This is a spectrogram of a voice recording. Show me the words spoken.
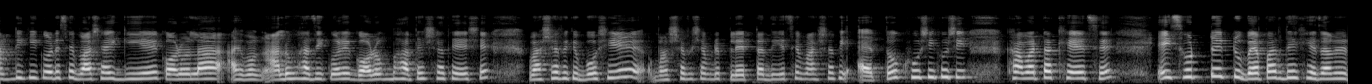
আন্টি কি করেছে? বাসায় গিয়ে করলা এবং আলু ভাজি করে গরম ভাতের সাথে এসে মাশরাফিকে বসিয়ে মাশরাফির সামনে প্লেটটা দিয়েছে। মাশরাফি এত খুশি খুশি খাবারটা খেয়েছে। এই ছোট্ট একটু ব্যাপার দেখে জানেন,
